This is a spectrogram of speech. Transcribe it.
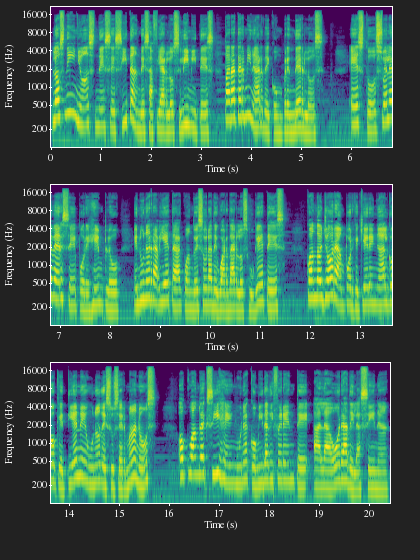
Los niños necesitan desafiar los límites para terminar de comprenderlos. Esto suele verse, por ejemplo, en una rabieta cuando es hora de guardar los juguetes, cuando lloran porque quieren algo que tiene uno de sus hermanos, o cuando exigen una comida diferente a la hora de la cena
